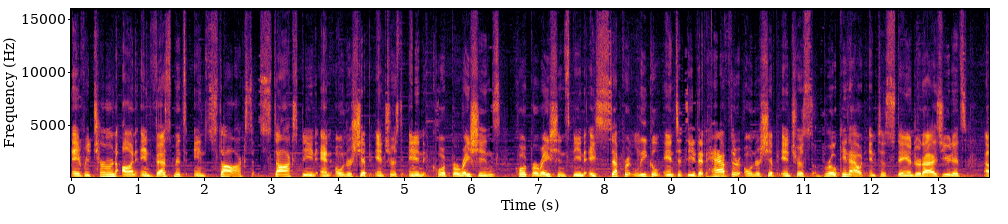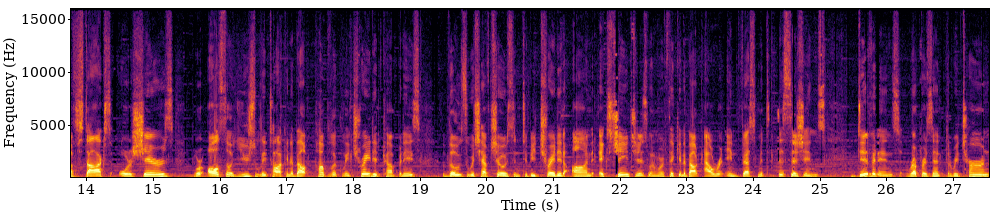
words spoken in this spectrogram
a return on investments in stocks, stocks being an ownership interest in corporations, corporations being a separate legal entity that have their ownership interests broken out into standardized units of stocks or shares. We're also usually talking about publicly traded companies, those which have chosen to be traded on exchanges when we're thinking about our investment decisions. Dividends represent the return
